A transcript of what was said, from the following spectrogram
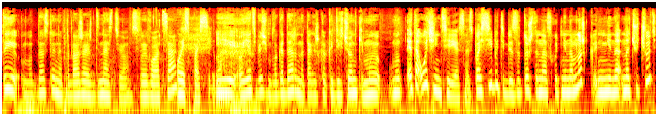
ты достойно продолжаешь династию своего отца. Ой, спасибо. И я тебе очень благодарна, так же, как и девчонки. Мы, мы- это очень интересно. Спасибо тебе за то, что нас хоть не намножко, не на, на чуть-чуть,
